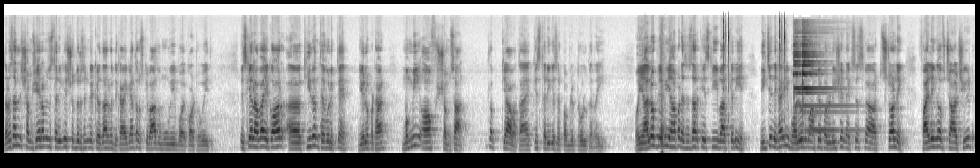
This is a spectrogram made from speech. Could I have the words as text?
दरअसल शमशेरा में जिस तरीके से शुद्ध सिंह के किरदार को दिखाया गया था, उसके बाद वो मूवी बॉयकॉट हो गई थी। इसके अलावा एक और किरण थे, वो लिखते हैं ये लो पठान, मम्मी ऑफ़ शमशान। मतलब क्या बताएँ, किस तरीके से पब्लिक ट्रोल कर रही है। वहीं आलोक ने भी यहाँ पर एसएसआर केस की बात करी है। नीचे लिखा है कि बॉलीवुड माफिया पॉलिटिशियन एक्सेस का stalling filing of chargesheet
